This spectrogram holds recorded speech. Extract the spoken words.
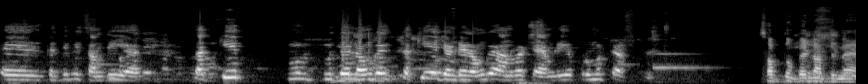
ਇਹ ਕਦੀ ਵੀ ਸੰਭੀ ਹੈ ਤਾਂ ਕੀ ਮੁੱਦੇ ਲਾਉਂਗੇ ਤਾਂ ਕੀ ਏਜੰਡੇ ਲਾਉਂਗੇ ਆਉਣ ਵਾਲੇ ਟਾਈਮ ਲਈ ਪ੍ਰੋਮੋਟਰਸ ਸਭ ਤੋਂ ਪਹਿਲਾਂ ਤੇ ਮੈਂ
